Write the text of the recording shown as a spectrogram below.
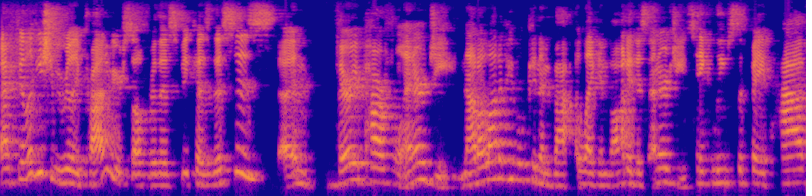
I feel like you should be really proud of yourself for this because this is a very powerful energy. Not a lot of people can like embody this energy. Take leaps of faith, have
